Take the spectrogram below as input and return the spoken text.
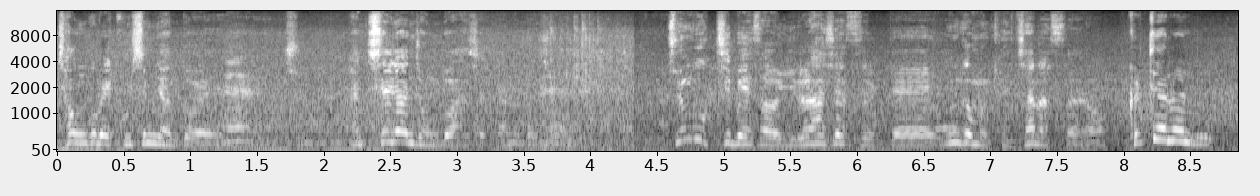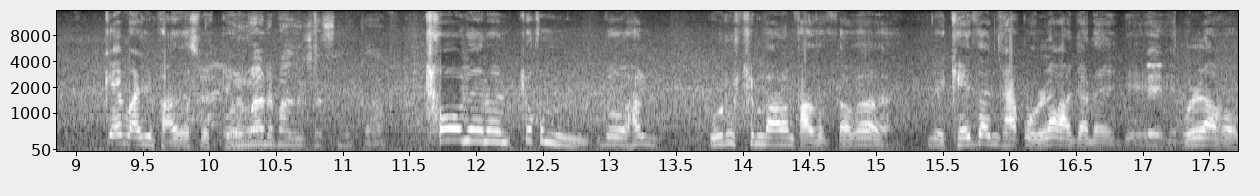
1990년도에 네. 한 7년 정도 하셨다는 거죠. 네. 중국집에서 일을 하셨을 때 임금은 괜찮았어요. 그때는 꽤 많이 받았었죠. 얼마를 받으셨습니까? 처음에는 조금 뭐 한 5, 60만 원 받았다가 이제 계단 자꾸 올라가잖아요. 이제 네네. 올라가고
